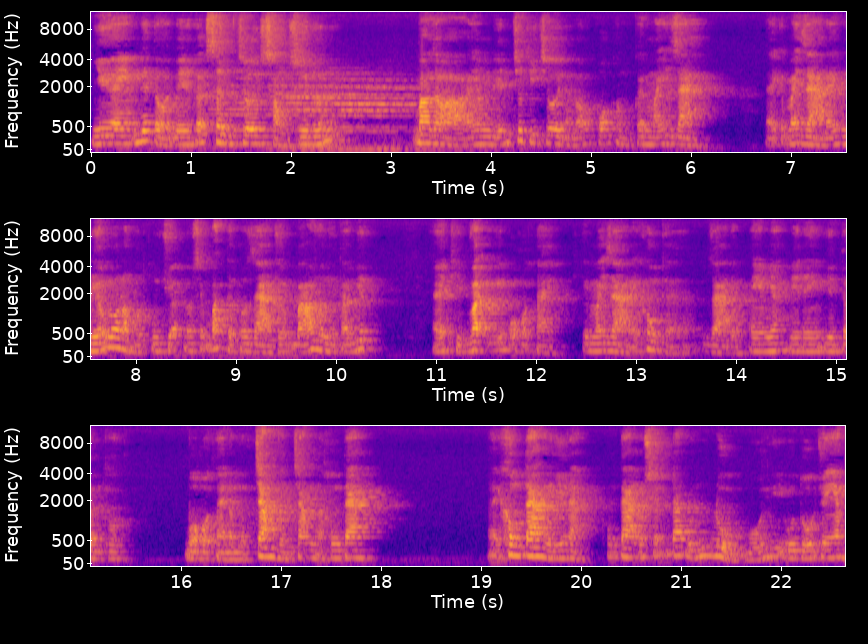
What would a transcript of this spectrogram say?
Như anh em biết rồi bên các sân chơi sòng chơi lớn bao giờ anh em đến trước khi chơi là nó có một cái máy già. Đấy cái máy già đấy nếu nó là một câu chuyện nó sẽ bắt được nó già cho báo cho người ta biết. Đấy thì vậy cái bộ hột này cái máy già đấy không thể già được anh em nhé nên anh yên tâm thôi. Bộ hột này là một trăm phần trăm là không tang. Đấy, không tang thì như nào? Không tang nó sẽ đáp ứng đủ bốn yếu tố cho anh em.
